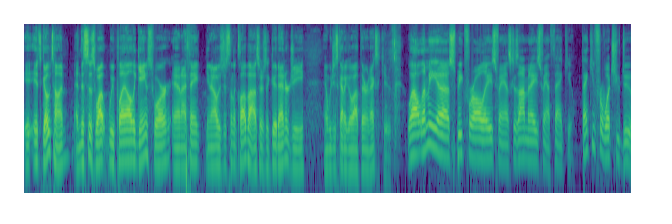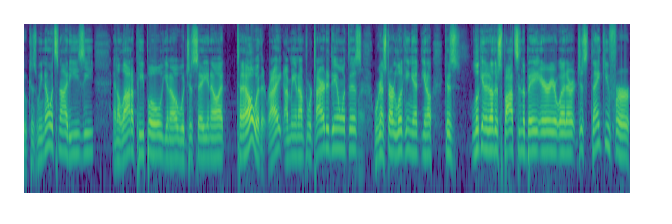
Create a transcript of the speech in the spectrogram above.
it's go time. And this is what we play all the games for. And I think, you know, I was just in the clubhouse. There's a good energy, and we just got to go out there and execute. Well, let me uh, speak for all A's fans because I'm an A's fan. Thank you. Thank you for what you do because we know it's not easy. And a lot of people, you know, would just say, you know what, to hell with it, right? I mean, I'm, we're tired of dealing with this. We're going to start looking at, you know, because looking at other spots in the Bay Area or whatever. Just thank you for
